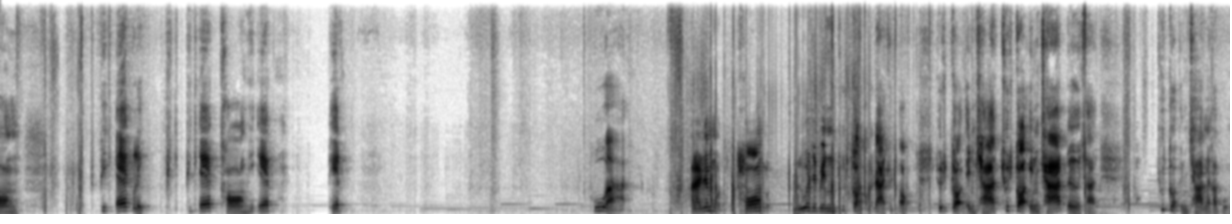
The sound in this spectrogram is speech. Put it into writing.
องพิกแอคเหล็กพิกแอคทองพิกแอคเพชรพั่วอะไรได้หมดทอง หรือว่าจะเป็นชุดเกาะก็ได้ชุดออก ชุดเกาะเอนชาร์ชุดเกาะเอนชาร์เออใช่ชุดเกาะเอนชาร์นะครับผม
